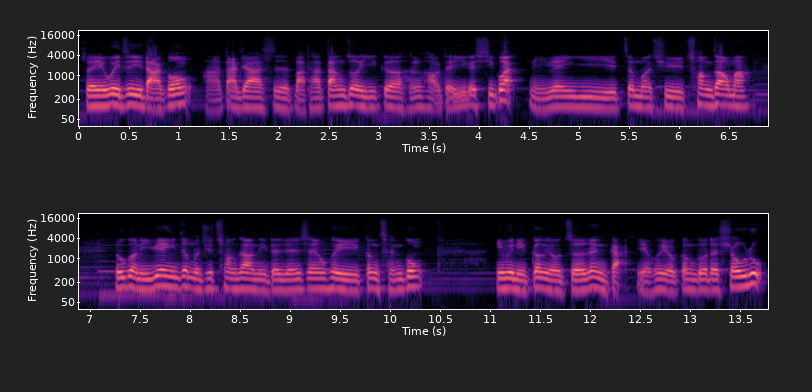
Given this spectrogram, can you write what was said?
所以为自己打工啊，大家是把它当做一个很好的一个习惯。你愿意这么去创造吗？如果你愿意这么去创造，你的人生会更成功，因为你更有责任感，也会有更多的收入。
